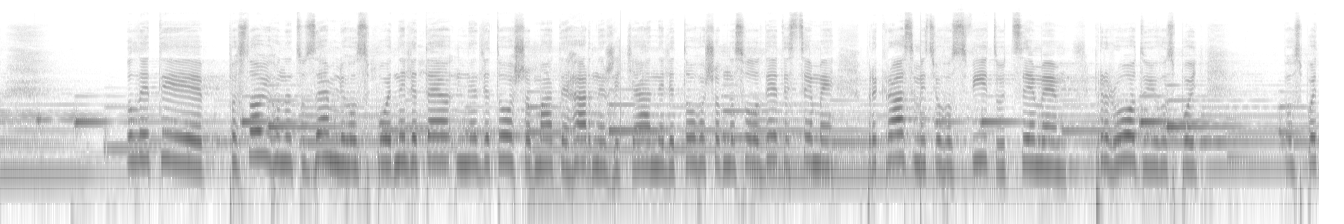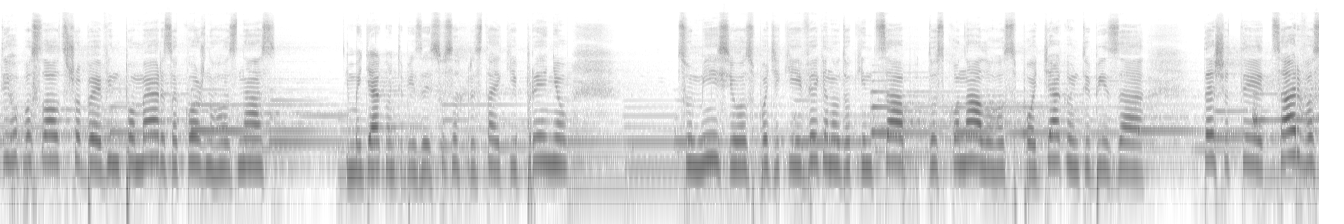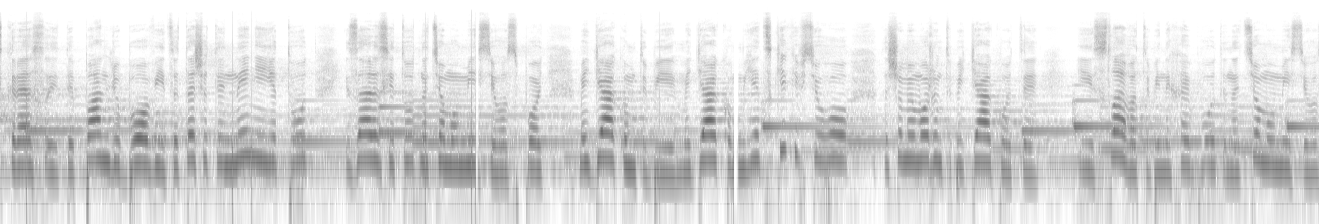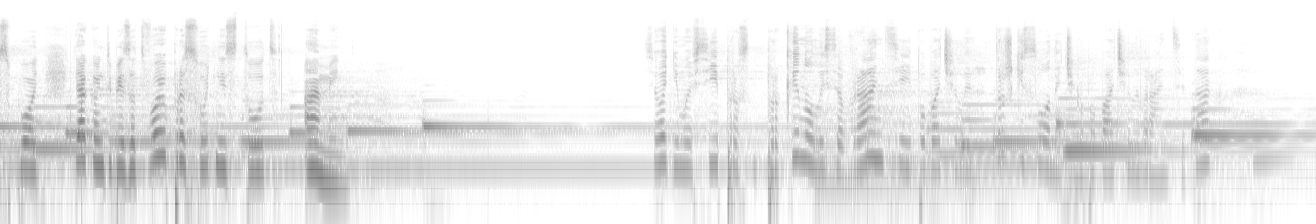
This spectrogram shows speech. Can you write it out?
Коли ти послав його на цю землю, Господь, не для, те, не для того, щоб мати гарне життя, не для того, щоб насолодитись цими прикрасами цього світу, цими природою, Господь. Господь його послав, щоб він помер за кожного з нас. І ми дякуємо Тобі за Ісуса Христа, який прийняв цю місію, Господь, який викинув до кінця досконало, Господь. Дякуємо Тобі за те, що ти цар Воскреслий, ти пан любові, за те, що ти нині є тут і зараз є тут, на цьому місці, Господь. Ми дякуємо Тобі, ми дякуємо. Є скільки всього, за що ми можемо Тобі дякувати. І слава Тобі, нехай буде на цьому місці, Господь. Дякуємо Тобі за Твою присутність тут. Амінь. Сьогодні ми всі прокинулися вранці і побачили, трошки сонечка побачили вранці, так?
